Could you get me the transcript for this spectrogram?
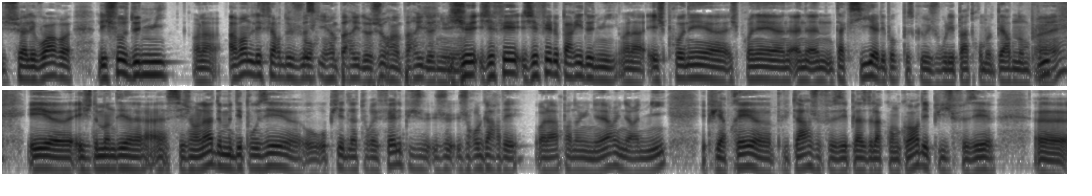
suis allé voir les choses de nuit. Voilà, avant de les faire de jour. Parce qu'il y a un pari de jour, un pari de nuit. J'ai fait, j'ai fait le pari de nuit, voilà, et je prenais, euh, je prenais un, un- un taxi à l'époque parce que je voulais pas trop me perdre non plus, Ouais. et, euh, et je demandais à, à ces gens-là de me déposer euh, au, au pied de la Tour Eiffel, et puis je, je, je regardais, voilà, pendant une heure, une heure et demie, et puis après, euh, plus tard, je faisais place de la Concorde, et puis je faisais, euh,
